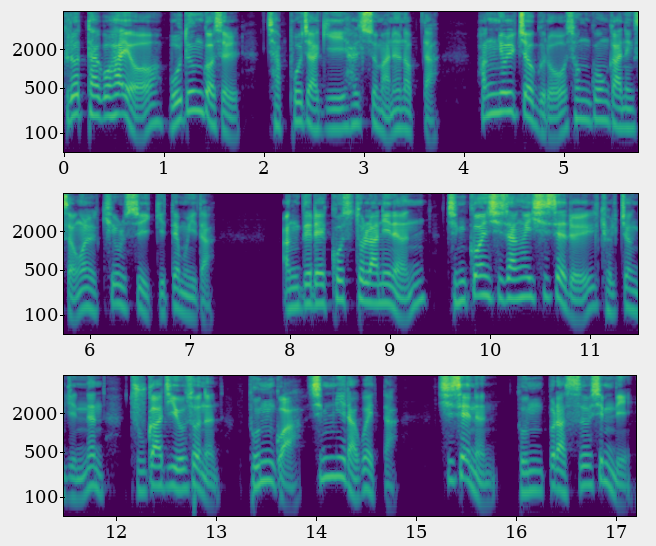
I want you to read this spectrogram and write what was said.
그렇다고 하여 모든 것을 자포자기 할 수만은 없다. 확률적으로 성공 가능성을 키울 수 있기 때문이다. 앙드레 코스톨라니는 증권 시장의 시세를 결정짓는 두 가지 요소는 돈과 심리라고 했다. 시세는 돈 플러스 심리.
